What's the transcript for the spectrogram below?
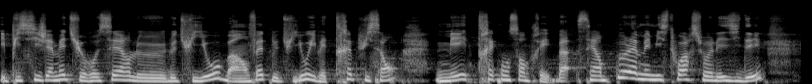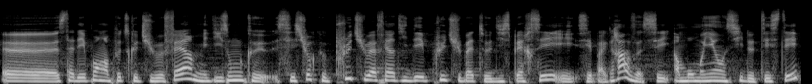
Et puis si jamais tu resserres le, tuyau, bah en fait le tuyau il va être très puissant mais très concentré. Bah c'est un peu la même histoire sur les idées. Euh, ça dépend un peu de ce que tu veux faire, mais disons que c'est sûr que plus tu vas faire d'idées, plus tu vas te disperser et c'est pas grave, c'est un bon moyen aussi de tester.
